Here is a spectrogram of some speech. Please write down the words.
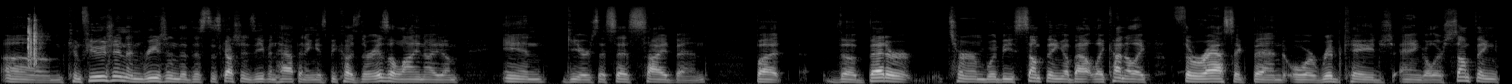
um, confusion and reason that this discussion is even happening is because there is a line item in gears that says side bend, but the better term would be something about like kind of like thoracic bend or rib cage angle or something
